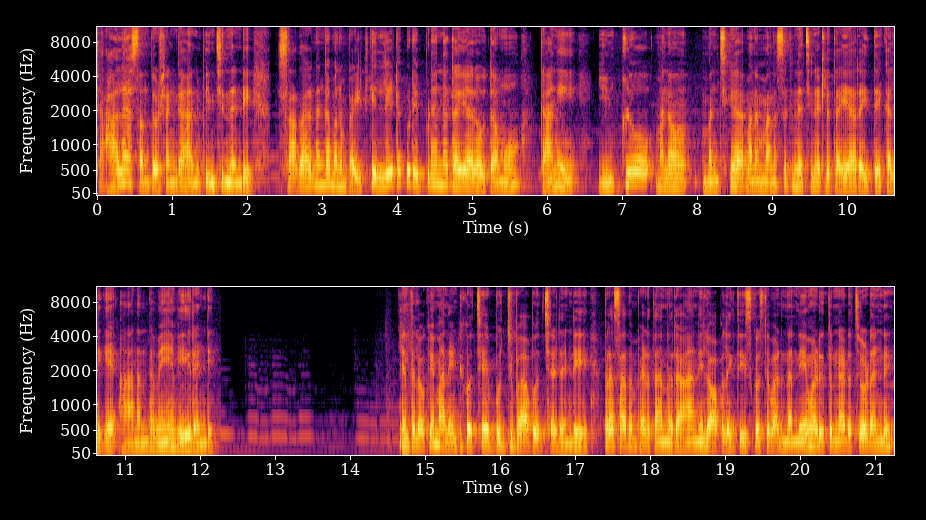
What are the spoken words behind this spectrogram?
చాలా సంతోషంగా అనిపించిందండి. సాధారణంగా మనం బయటికి వెళ్ళేటప్పుడు ఎప్పుడన్నా తయారవుతాము కానీ ఇంట్లో మనం మంచిగా మన మనసుకి నచ్చినట్లు తయారైతే కలిగే ఆనందమే వేరండి. ఇంతలోకి మన ఇంటికి వచ్చే బుజ్జి బాబు వచ్చాడండి. ప్రసాదం పెడతాను రా అని లోపలికి తీసుకొస్తే వాడు నన్ను ఏం అడుగుతున్నాడో చూడండి.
